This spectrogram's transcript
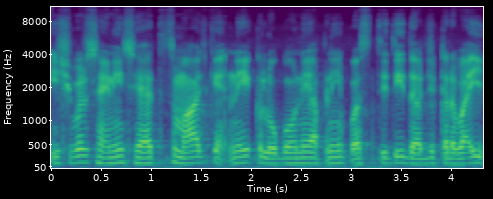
ईश्वर सैनी सहित समाज के अनेक लोगों ने अपनी उपस्थिति दर्ज करवाई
